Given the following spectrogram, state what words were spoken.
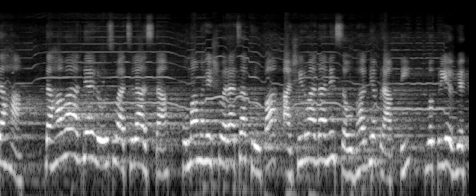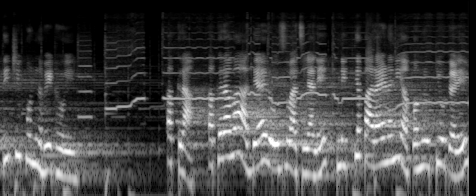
दहा. दहावा अध्याय रोज वाचला असता उमामहेश्वराचा कृपा आशीर्वादाने सौभाग्य प्राप्ती व प्रिय व्यक्तीची पुण्य भेट होईल. अकरा. अकरावा अध्याय रोज वाचल्याने नित्य पारायणाने अपमृत्यू टळेल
